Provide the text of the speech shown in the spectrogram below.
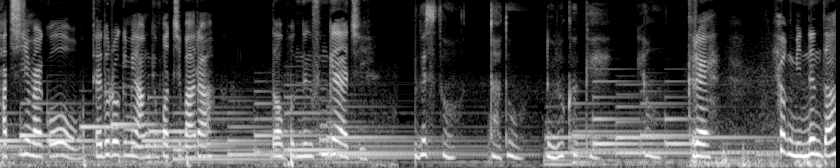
다치지 말고 되도록이면 안경 벗지 마라. 너 본능 숨겨야지. 알겠어. 나도 노력할게, 형. 그래. 형 믿는다.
